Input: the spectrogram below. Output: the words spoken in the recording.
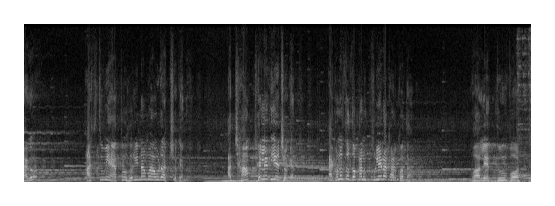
আগো আজ তুমি এত হরিনাম আউড়াচ্ছ কেন? আর ঝাঁপ ফেলে দিয়েছ কেন? এখনও তো দোকান খুলে রাখার কথা। বলে দু বছর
